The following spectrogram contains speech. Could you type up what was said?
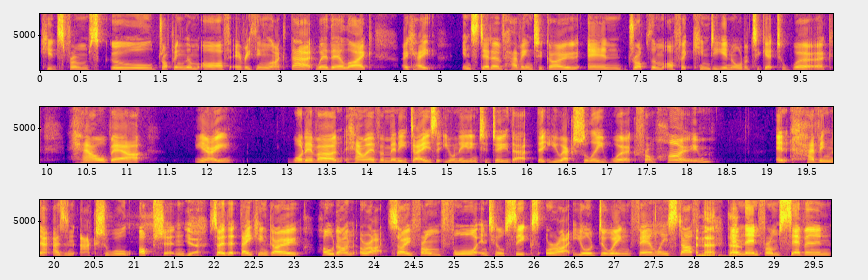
kids from school, dropping them off, everything like that, where they're like, okay, instead of having to go and drop them off at kindy in order to get to work, how about, you know, whatever, however many days that you're needing to do that, that you actually work from home and having that as an actual option Yeah. so that they can go hold on all right so from four until six all right you're doing family stuff. And that- that- and then from seven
